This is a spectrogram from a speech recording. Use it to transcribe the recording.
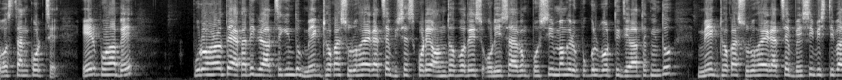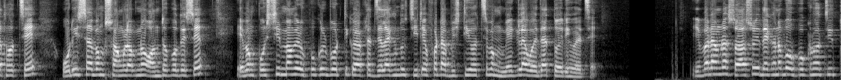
অবস্থান করছে। এর প্রভাবে পূর্ব ভারতে একাধিক রাজ্যে কিন্তু মেঘ ঢোকা শুরু হয়ে গেছে। বিশেষ করে অন্ধ্রপ্রদেশ, ওড়িশা এবং পশ্চিমবঙ্গের উপকূলবর্তী জেলাতে কিন্তু মেঘ ঢোকা শুরু হয়ে গেছে। বেশি বৃষ্টিপাত হচ্ছে ওড়িশা এবং সংলগ্ন অন্ধ্রপ্রদেশে এবং পশ্চিমবঙ্গের উপকূলবর্তী কয়েকটা জেলায় কিন্তু চিটে ফোটা বৃষ্টি হচ্ছে এবং মেঘলা ওয়েদার তৈরি হয়েছে। এবার আমরা সরাসরি দেখে নেব উপগ্রহ চিত্র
